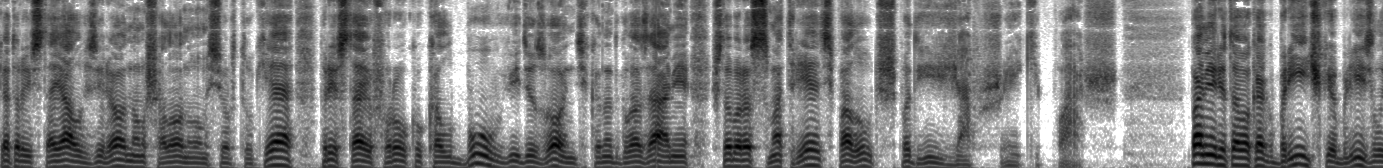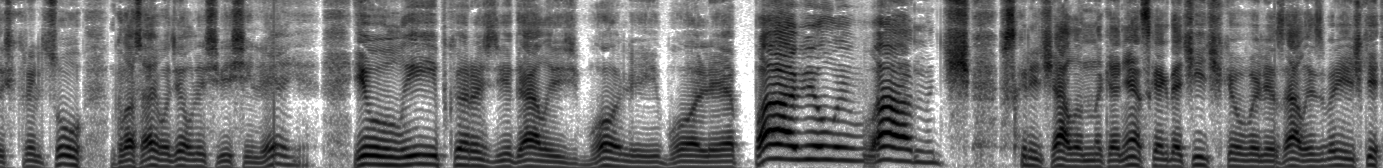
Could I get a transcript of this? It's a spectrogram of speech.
который стоял в зеленом шалоновом сюртуке, приставив руку к колбу в виде зонтика над глазами, чтобы рассмотреть получше подъезжавший экипаж. По мере того, как бричка близилась к крыльцу, глаза его делались веселее, и улыбка раздвигалась более и более. «Павел Иванович!» — вскричал он наконец, когда Чичиков вылезал из брички.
